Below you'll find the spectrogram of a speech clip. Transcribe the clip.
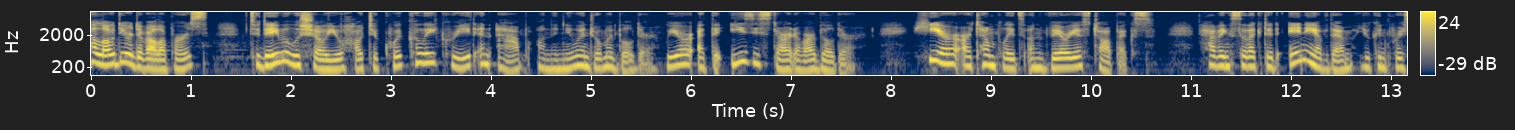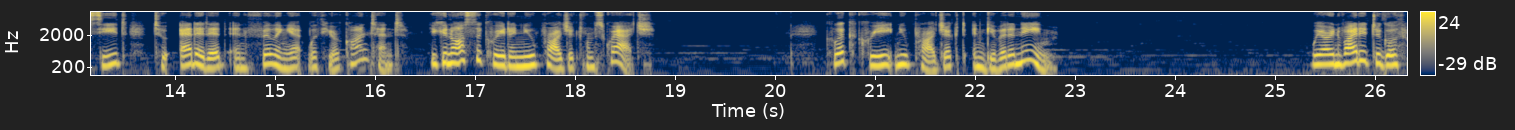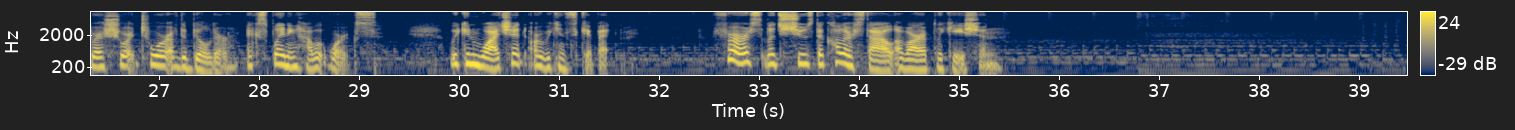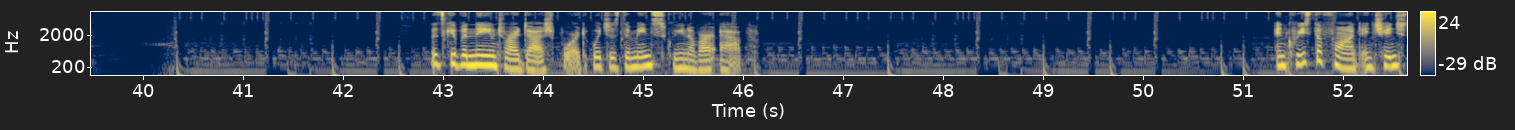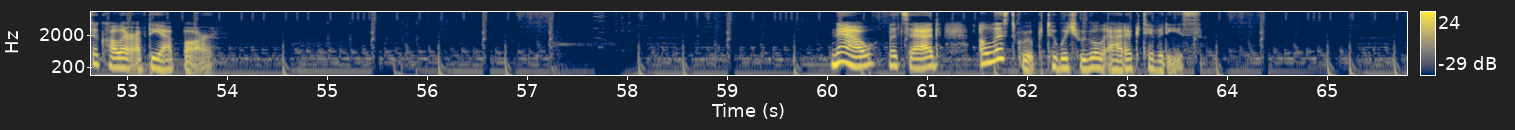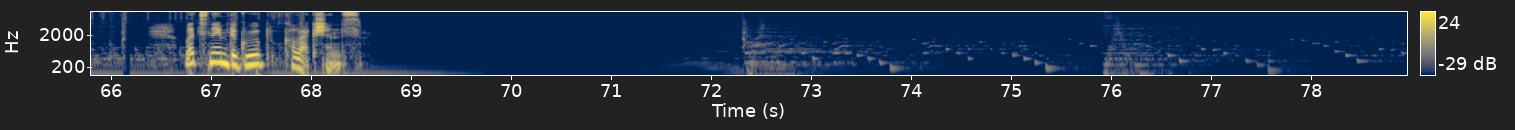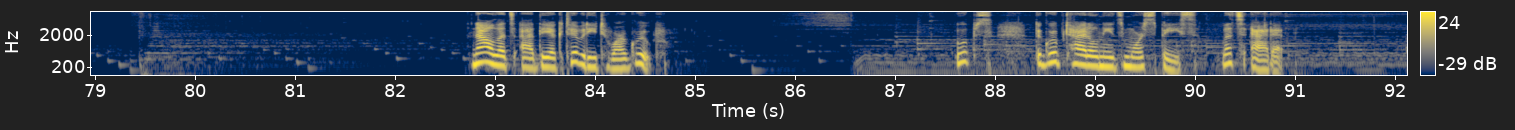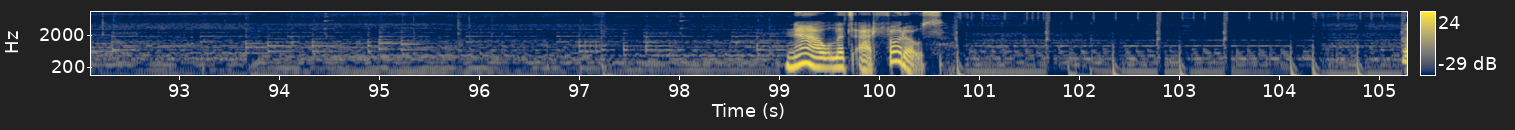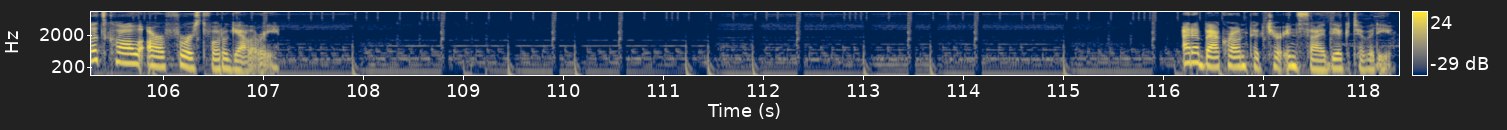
Hello, dear developers. Today we will show you how to quickly create an app on the new Andromo Builder. We are at the easy start of our builder. Here are templates on various topics. Having selected any of them, you can proceed to edit it and filling it with your content. You can also create a new project from scratch. Click Create New Project and give it a name. We are invited to go through a short tour of the builder, explaining how it works. We can watch it or we can skip it. First, let's choose the color style of our application. Let's give a name to our dashboard, which is the main screen of our app. Increase the font and change the color of the app bar. Now, let's add a list group to which we will add activities. Let's name the group Collections. Now let's add the activity to our group. Oops, the group title needs more space. Let's add it. Now let's add photos. Let's call our first photo gallery. Add a background picture inside the activity.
